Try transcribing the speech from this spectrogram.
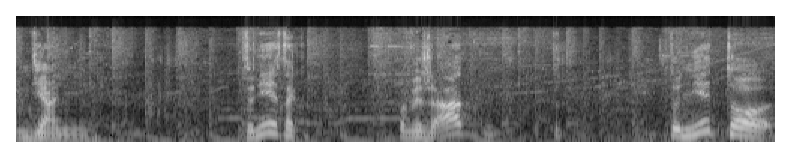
Indianin. To nie jest tak, powiesz, że a, to, to nie to...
